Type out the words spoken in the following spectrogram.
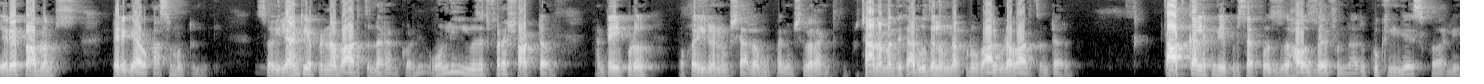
వేరే ప్రాబ్లమ్స్ పెరిగే అవకాశం ఉంటుంది. సో ఇలాంటివి ఎప్పుడైనా వాడుతున్నారు అనుకోండి only use it for a short term. అంటే ఇప్పుడు ఒక ఇరవై నిమిషాలు ముప్పై నిమిషాలు అలాంటిది. ఇప్పుడు చాలా మందికి అరుగుదల ఉన్నప్పుడు వాళ్ళు కూడా వాడుతుంటారు. తాత్కాలికంగా ఇప్పుడు సపోజ్ హౌస్ వైఫ్ ఉన్నారు కుకింగ్ చేసుకోవాలి.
